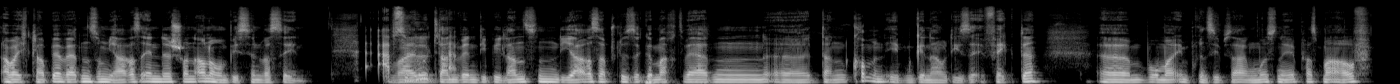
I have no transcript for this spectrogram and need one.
Aber ich glaube, wir werden zum Jahresende schon auch noch ein bisschen was sehen. Absolut. Weil dann, wenn die Bilanzen, die Jahresabschlüsse gemacht werden, äh, dann kommen eben genau diese Effekte. ähm, wo man im Prinzip sagen muss, nee, pass mal auf,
